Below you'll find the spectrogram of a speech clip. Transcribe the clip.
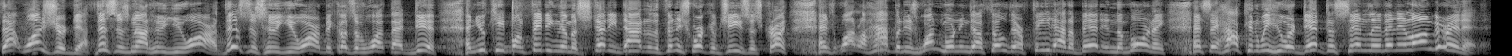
That was your death. This is not who you are. This is who you are because of what that did. And you keep on feeding them a steady diet of the finished work of Jesus Christ. And what will happen is one morning they'll throw their feet out of bed in the morning and say, How can we who are dead to sin live any longer in it?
